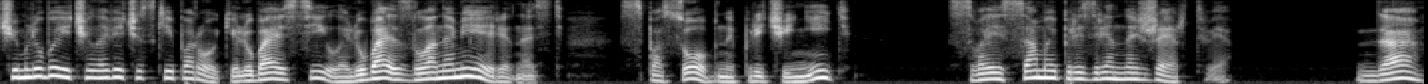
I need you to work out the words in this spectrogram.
чем любые человеческие пороки, любая сила, любая злонамеренность — способны причинить своей самой презренной жертве. Да,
